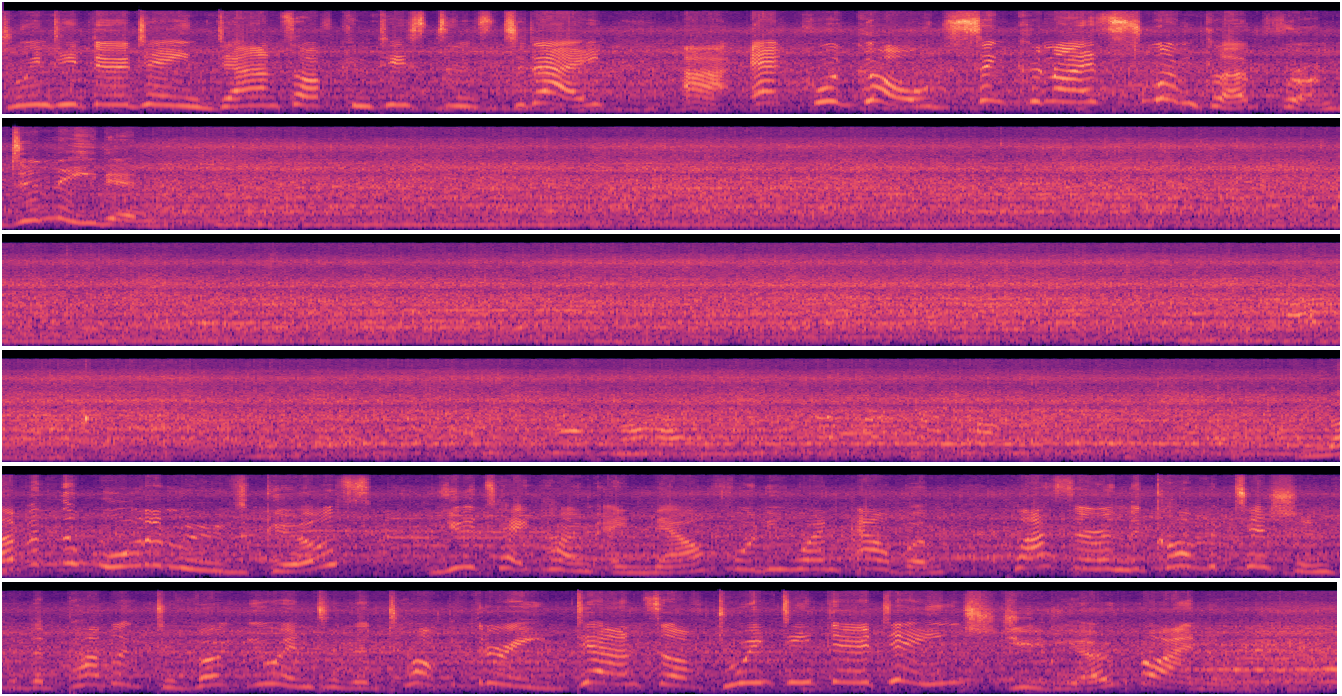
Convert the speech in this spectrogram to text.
Our 2013 Dance Off contestants today are Aqua Gold Synchronised Swim Club from Dunedin. Loving the water moves, girls. You take home a Now 41 album, plus are in the competition for the public to vote you into the top three Dance Off 2013 studio vinyl.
